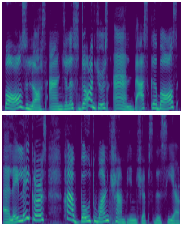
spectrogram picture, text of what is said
Baseball's Los Angeles Dodgers and basketball's LA Lakers have both won championships this year,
